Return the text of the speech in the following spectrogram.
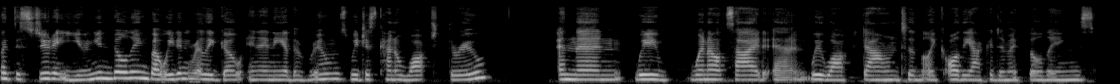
like the student union building, but we didn't really go in any of the rooms. We just kind of walked through, and then we went outside and we walked down to like all the academic buildings,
